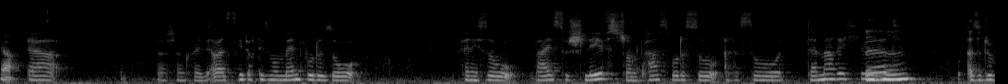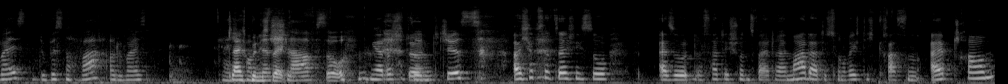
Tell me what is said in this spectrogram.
Ja, das ist schon crazy. Aber es gibt auch diesen Moment, wo du so, wenn ich so weiß, du schläfst schon fast, wo das so alles so dämmerig wird. Mhm. Also du weißt, du bist noch wach, aber du weißt, gleich, Gleich kommt bin ich der weg. Schlaf so. Ja, das so stimmt. tschüss. Aber ich habe es tatsächlich so, also das hatte ich schon zwei, drei Mal, da hatte ich so einen richtig krassen Albtraum.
